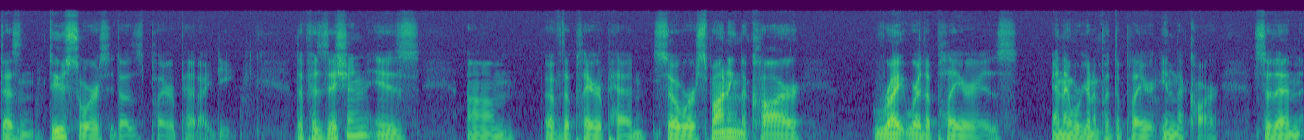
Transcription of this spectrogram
doesn't do source, it does player ped ID. The position is um, of the player ped. So we're spawning the car right where the player is, and then we're going to put the player in the car. So then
